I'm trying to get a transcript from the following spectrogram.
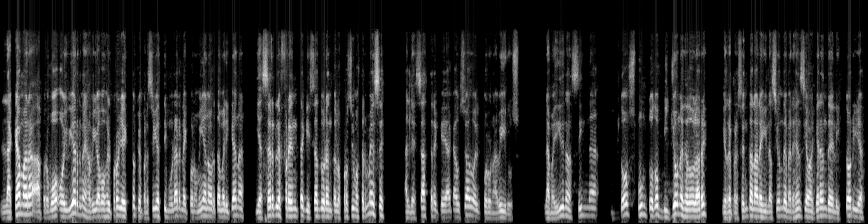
La Cámara aprobó hoy viernes a viva voz el proyecto que persigue estimular la economía norteamericana y hacerle frente, quizás durante los próximos tres meses, al desastre que ha causado el coronavirus. La medida asigna 2.2 billones de dólares y representa la legislación de emergencia más grande de la historia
